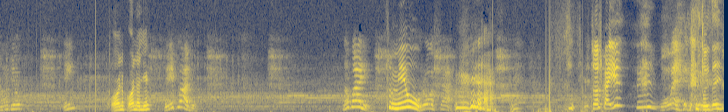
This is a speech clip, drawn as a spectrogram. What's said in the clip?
Onde eu. Hein? Olha, olha ali. Vem, Flávio. Não vale. Sumiu! Trouxa. Tu vai ficar aí? Tô indo aí.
